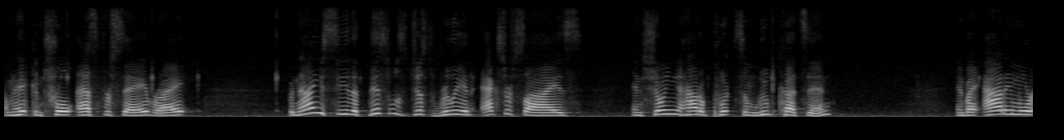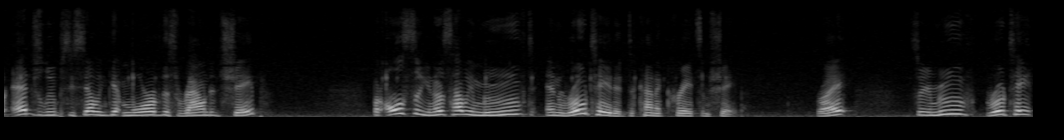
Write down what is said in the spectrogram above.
I'm going to hit Control S for save, right? But now you see that this was just really an exercise in showing you how to put some loop cuts in. And by adding more edge loops, you see how we can get more of this rounded shape? But also, you notice how we moved and rotated to kind of create some shape, right? So you move, rotate,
